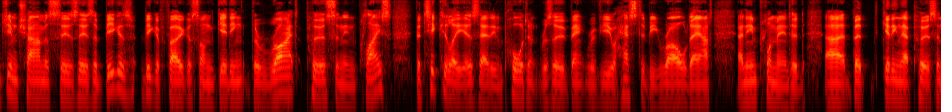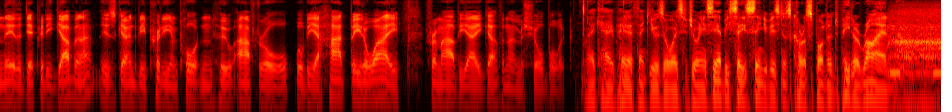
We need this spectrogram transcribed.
Jim Chalmers says there's a bigger, bigger focus on getting the right person in place, particularly as that important Reserve Bank review has to be rolled out and implemented. but getting that person there, the deputy governor, is going to be pretty important, who, after all, will be a heartbeat away from RBA Governor Michelle Bullock. Okay, Peter, thank you as always for joining us. The ABC senior business correspondent, Peter Ryan.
